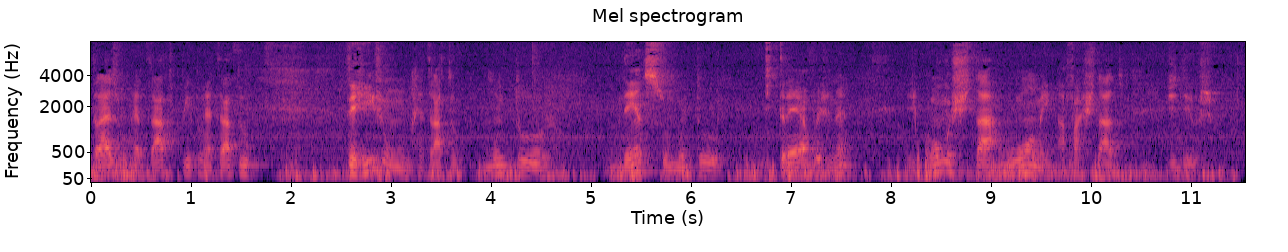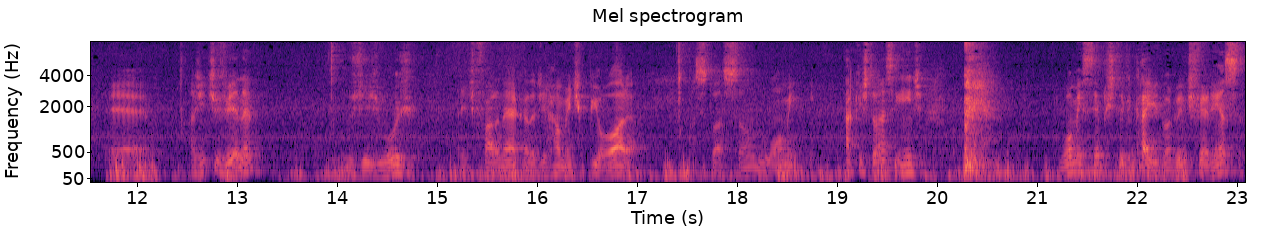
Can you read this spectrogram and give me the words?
traz um retrato, pinta um retrato terrível, um retrato muito denso, muito de trevas, né? De como está o homem afastado de Deus. É, a gente vê, né? Nos dias de hoje, a gente fala, né? Cada dia realmente piora a situação do homem. A questão é a seguinte: o homem sempre esteve caído. A grande diferença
